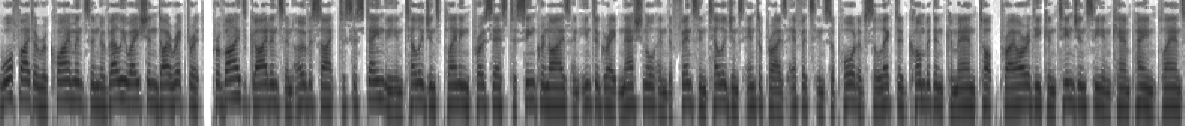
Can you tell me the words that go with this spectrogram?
Warfighter Requirements and Evaluation Directorate, provides guidance and oversight to sustain the intelligence planning process to synchronize and integrate national and defense intelligence enterprise efforts in support of selected combatant command top priority contingency and campaign plans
